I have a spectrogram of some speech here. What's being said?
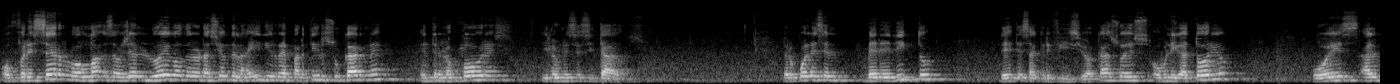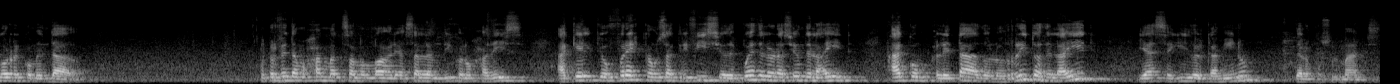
ofrecerlo a Allah luego de la oración de la Eid y repartir su carne entre los pobres y los necesitados. Pero ¿cuál es el veredicto de este sacrificio? ¿Acaso es obligatorio o es algo recomendado? El profeta Muhammad sallallahu alaihi wasallam dijo en un hadith, aquel que ofrezca un sacrificio después de la oración de la Eid ha completado los ritos de la Eid y ha seguido el camino de los musulmanes.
